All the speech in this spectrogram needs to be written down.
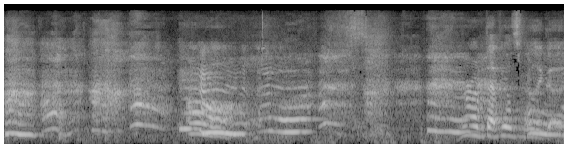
Oh, but that feels really good.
